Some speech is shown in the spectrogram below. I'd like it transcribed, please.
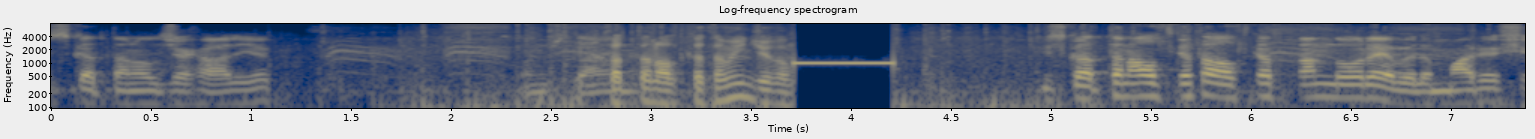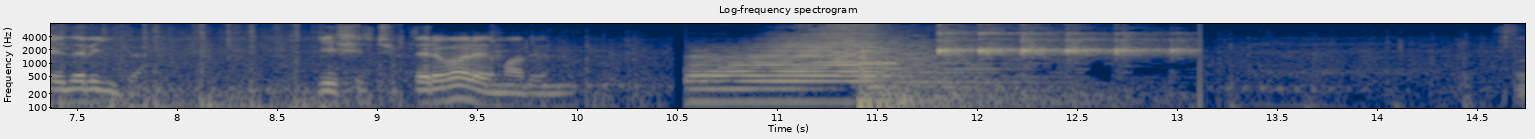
Üst kattan olacak hali yok. Sonuçta aynı. Kattan alt kata mı inecek ama? Üst kattan alt kata, alt kattan da oraya böyle Mario şeyleri gibi. Yeşil tüpleri var ya Mario'nun. Ee,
